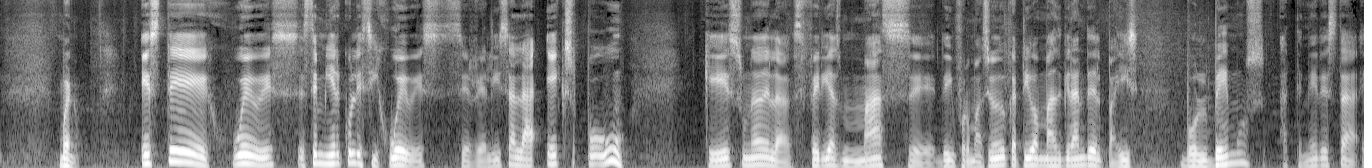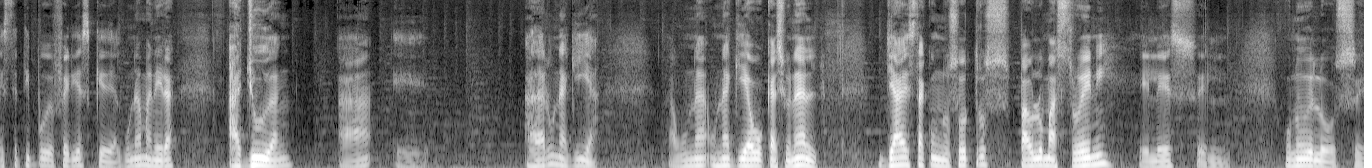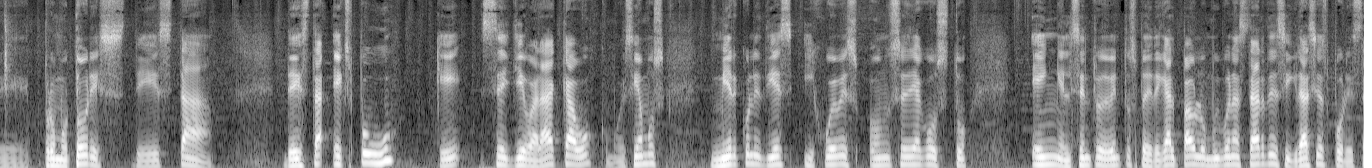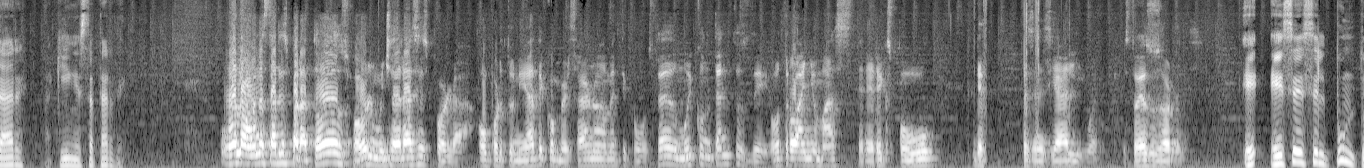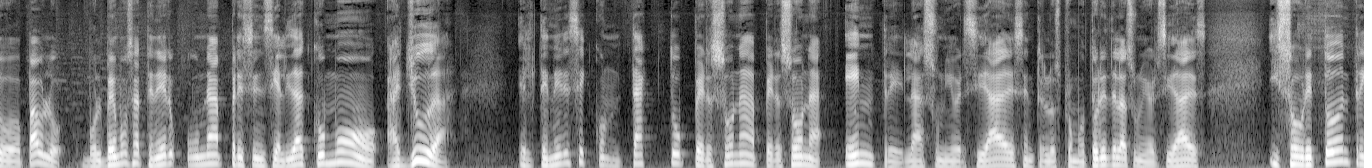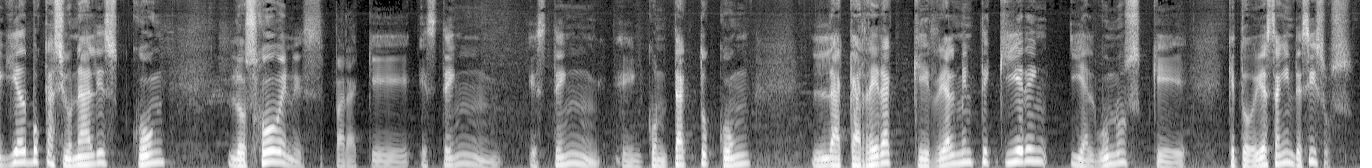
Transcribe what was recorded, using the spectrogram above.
Bueno, este jueves, este miércoles y jueves se realiza la Expo U, que es una de las ferias más eh, de información educativa más grande del país. Volvemos a tener esta, este tipo de ferias que de alguna manera ayudan a, eh, a dar una guía, a una, una guía vocacional. Ya está con nosotros Pablo Mastroeni, él es el, uno de los eh, promotores de esta, de esta Expo U que se llevará a cabo, como decíamos, miércoles 10 y jueves 11 de agosto en el Centro de Eventos Pedregal. Pablo, muy buenas tardes y gracias por estar aquí en esta tarde. Hola, buenas tardes para todos. Pablo, muchas gracias por la oportunidad de conversar nuevamente con ustedes. Muy contentos de otro año más tener Expo U de presencial y bueno, estoy a sus órdenes. E, ese es el punto, Pablo. Volvemos a tener una presencialidad. ¿Cómo ayuda el tener ese contacto persona a persona entre las universidades, entre los promotores de las universidades y sobre todo entre guías vocacionales con los jóvenes para que estén, estén en contacto con la carrera que realmente quieren y algunos que que todavía están indecisos.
